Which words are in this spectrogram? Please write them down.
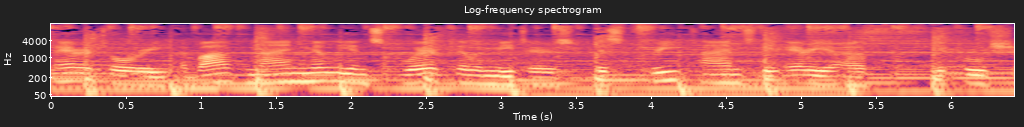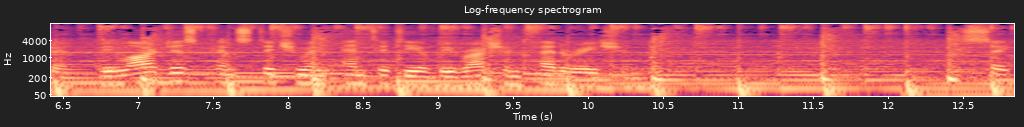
territory, about 9 million square kilometers, is three times the area of Yakutia, the largest constituent entity of the Russian Federation. 6.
